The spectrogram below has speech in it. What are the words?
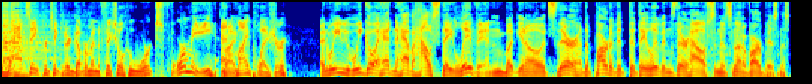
that's a particular government official who works for me at Right. my pleasure. And we we go ahead and have a house they live in, but you know it's their the part of it that they live in is their house, and it's none of our business.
